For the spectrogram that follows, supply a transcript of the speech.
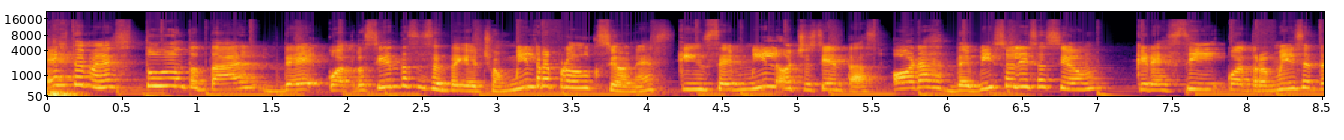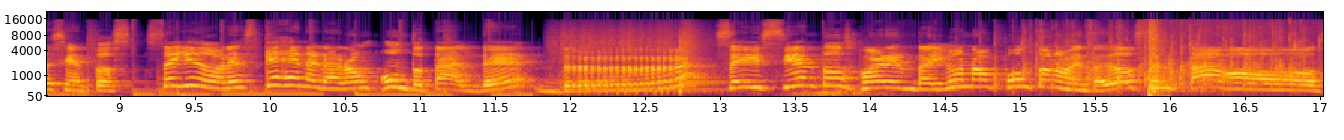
Este mes tuve un total de 468 mil reproducciones, 15.800 horas de visualización, crecí 4.700 seguidores que generaron un total de 641.92 centavos.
